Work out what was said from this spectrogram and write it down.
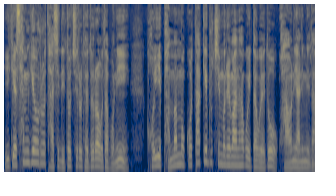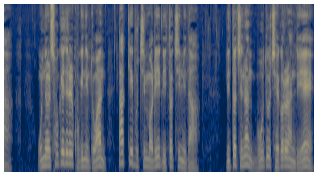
이게 3개월 후 다시 리터치로 되돌아오다 보니 거의 밥만 먹고 닦기 붙임머리만 하고 있다고 해도 과언이 아닙니다. 오늘 소개해드릴 고객님 또한 닦기 붙임머리 리터치입니다. 리터치는 모두 제거를 한 뒤에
